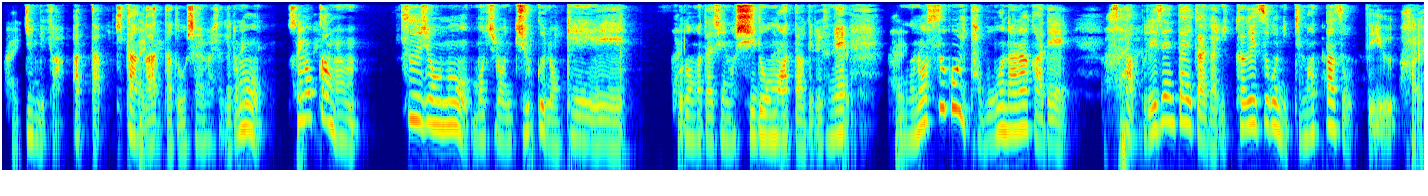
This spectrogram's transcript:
はい。準備があった、期間があったとおっしゃいましたけども、はい。その間、通常の、もちろん塾の経営、子供たちの指導もあったわけですね。はい。ものすごい多忙な中で、さあ、はいプレゼン大会が1ヶ月後に決まったぞっていう、はい。は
